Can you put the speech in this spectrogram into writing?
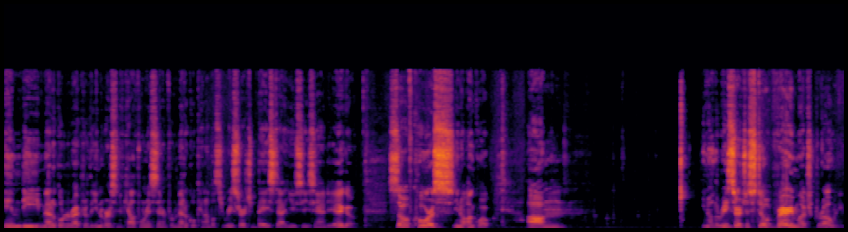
MD, Medical Director of the University of California Center for Medical Cannabis Research based at UC San Diego. So, of course, you know, unquote. Um, you know, the research is still very much growing.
